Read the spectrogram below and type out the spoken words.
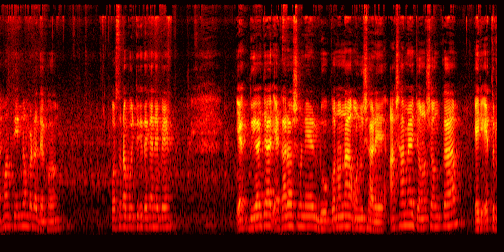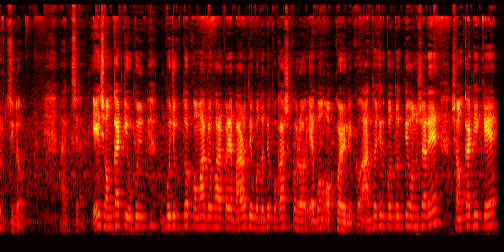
এখন তিন নম্বরটা দেখো। প্রশ্নটা বই থেকে দেখে নেবে। এক দুই হাজার এগারো সনের লোক গণনা অনুসারে আসামের জনসংখ্যা এর এতটুকু ছিল। আচ্ছা। এই সংখ্যাটি উপ- উপযুক্ত কমা ব্যবহার করে ভারতীয় পদ্ধতি প্রকাশ করো এবং অক্ষরে লিখো। আন্তর্জাতিক পদ্ধতি অনুসারে সংখ্যাটিকে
